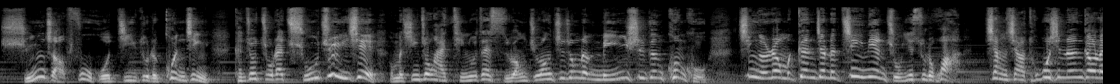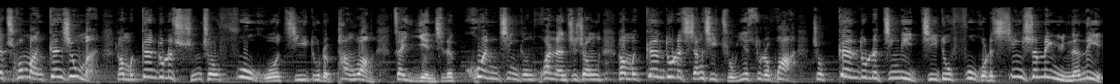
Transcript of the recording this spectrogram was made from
寻找复活基督的困境，恳求主来除去一切我们心中还停留在死亡绝望之中的迷失跟困苦，进而让我们更加的纪念主耶稣的话。降下突破性的恩膏来充满更新我们，让我们更多的寻求复活基督的盼望，在眼前的困境跟患难之中，让我们更多的想起主耶稣的话，就更多的经历基督复活的新生命与能力，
